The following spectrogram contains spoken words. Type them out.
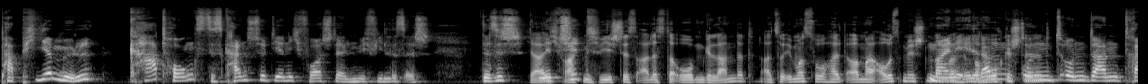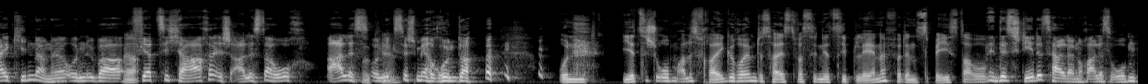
Papiermüll, Kartons, das kannst du dir nicht vorstellen, wie viel das ist. Das ist Ja, ich legit. frage mich, wie ist das alles da oben gelandet? Also immer so halt auch mal ausmischen, dann meine Eltern hochgestellt. und, und dann drei Kinder, ne? Und über Ja. 40 Jahre ist alles da hoch. Alles und Okay. nichts ist mehr runter. Und jetzt ist oben alles freigeräumt. Das heißt, was sind jetzt die Pläne für den Space da oben? Das steht jetzt halt da noch alles oben.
